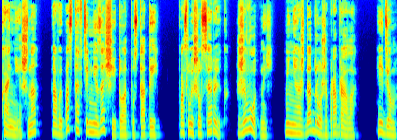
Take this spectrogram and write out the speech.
Конечно. А вы поставьте мне защиту от пустоты. Послышался рык. Животный. Меня аж до дрожи пробрало. Идем,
